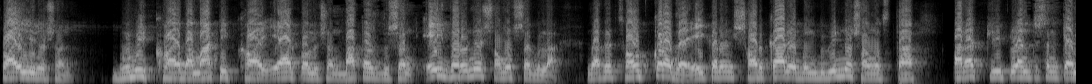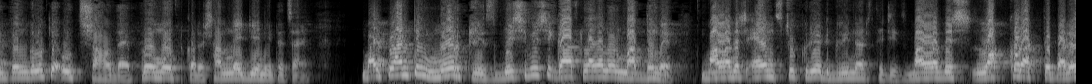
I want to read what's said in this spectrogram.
সয়েল ইরোশন ভূমি ক্ষয় বা মাটি ক্ষয় এয়ার পলিউশন বাতাস দূষণ, এই ধরনের সমস্যাগুলা যাতে সলভ করা যায়, এই কারণে সরকার এবং বিভিন্ন সংস্থা তারা ট্রি প্লান্টেশন ক্যাম্পেইন গুলোকে উৎসাহ দেয় প্রমোট করে, সামনে এগিয়ে নিতে চায়। বাই প্লান্টিং মোর ট্রিজ বেশি বেশি গাছ লাগানোর মাধ্যমে Bangladesh aims to create greener cities Bangladesh লক্ষ্য রাখতে পারে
